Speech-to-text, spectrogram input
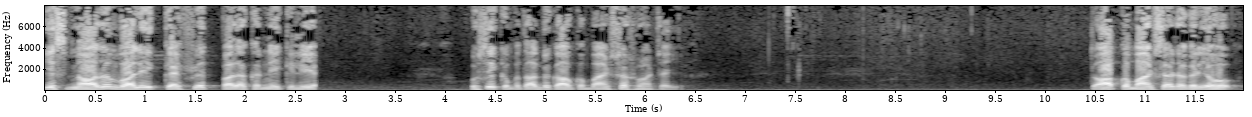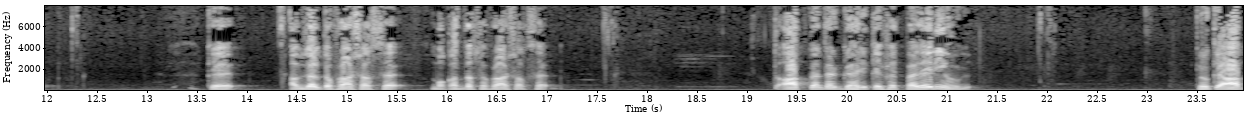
اس معظم والی کیفیت پیدا کرنے کے لیے اسی کے مطابق آپ کا مائنڈ سیٹ ہونا چاہیے۔ تو آپ کا مائنڈ سیٹ اگر یہ ہو کہ افضل تو فلاں شخص ہے، مقدس تو فلاں شخص ہے تو آپ کے اندر گہری کیفیت پیدا ہی نہیں ہوگی۔ کیونکہ آپ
